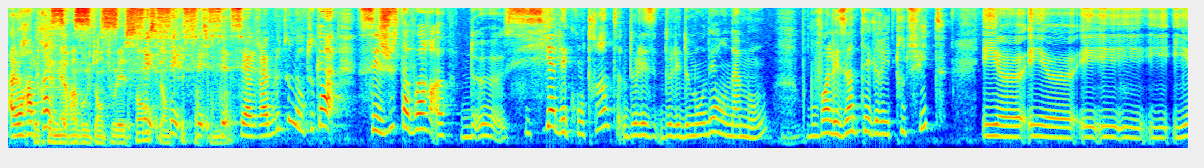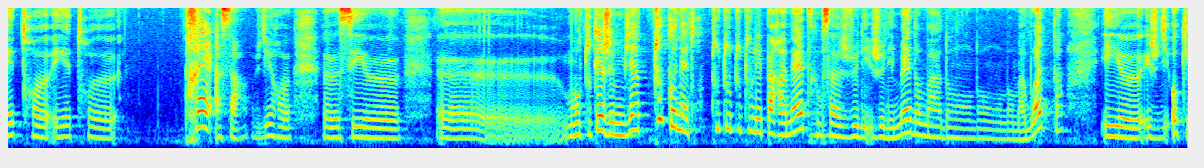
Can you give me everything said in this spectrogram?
Alors après, les caméras bougent dans tous les sens c'est- agréable tout, mais en tout cas, c'est juste avoir, euh, de- euh, si- s'il y a des contraintes, de les, de les demander en amont pour pouvoir les intégrer tout de suite et, euh, et, euh, et- et- être, et être prêt à ça. Je veux dire, euh, euh, c'est, euh, moi en tout cas, j'aime bien tout connaître, tout, tout, tout- tous les paramètres, comme ça, je les, je les mets dans ma, dans, dans- ma boîte hein, et, et je dis, ok,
